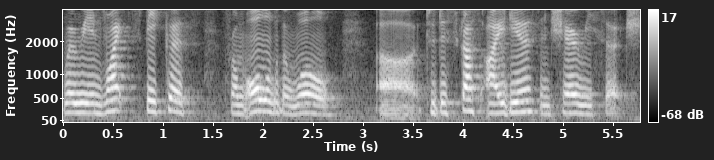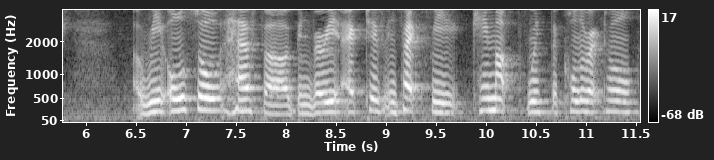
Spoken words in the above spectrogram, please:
where we invite speakers from all over the world uh, to discuss ideas and share research. Uh, we also have uh, been very active. In fact, we came up with the colorectal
